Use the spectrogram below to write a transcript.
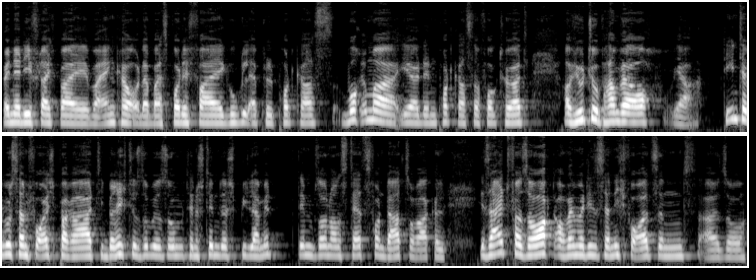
Wenn ihr die vielleicht bei, bei Anchor oder bei Spotify, Google, Apple Podcasts, wo auch immer ihr den Podcast verfolgt hört. Auf YouTube haben wir auch, ja, die Interviews dann für euch parat, die Berichte sowieso mit den Stimmen der Spieler, mit dem besonderen Stats von Darts Oracle. Ihr seid versorgt, auch wenn wir dieses Jahr nicht vor Ort sind. Also,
